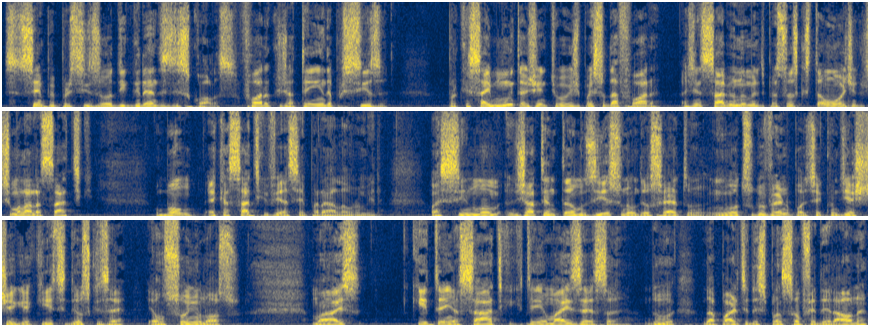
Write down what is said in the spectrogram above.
sempre precisou de grandes escolas. Fora o que já tem, ainda precisa porque sai muita gente hoje para estudar fora. A gente sabe o número de pessoas que estão hoje em Cristina lá na SATIC. O bom é que a SATIC viesse para a Lauro Mira. Mas se já tentamos isso, não deu certo em outros governos, pode ser que um dia chegue aqui, se Deus quiser, é um sonho nosso. Mas que tenha SATIC, que tenha mais essa do, da parte da expansão federal, né?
